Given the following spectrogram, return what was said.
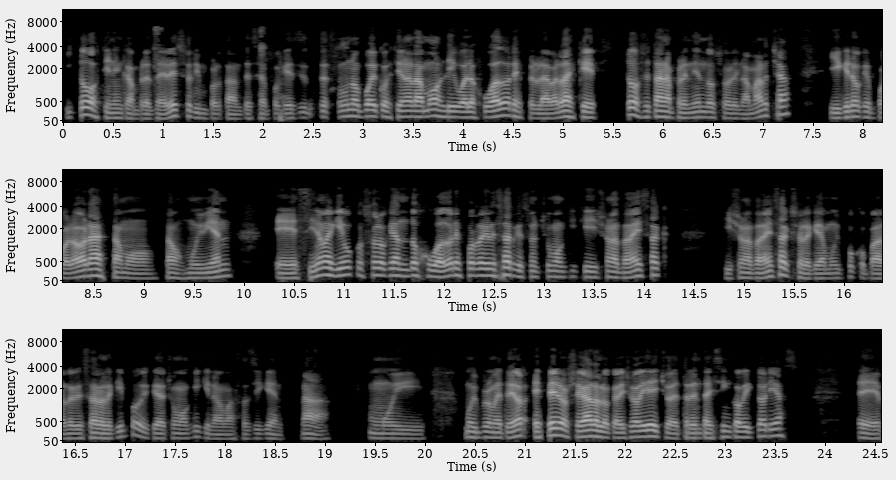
y todos tienen que aprender, eso es lo importante, o sea, porque uno puede cuestionar a Mosley o a los jugadores, pero la verdad es que todos están aprendiendo sobre la marcha y creo que por ahora estamos, estamos muy bien. Eh, si no me equivoco, solo quedan dos jugadores por regresar, que son Chumon Kiki y Jonathan Isaac. Y Jonathan Isaac ya le queda muy poco para regresar al equipo y queda Chumon Kiki nada más. Así que nada, muy, muy prometedor. Espero llegar a lo que yo había dicho de 35 victorias. Eh,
